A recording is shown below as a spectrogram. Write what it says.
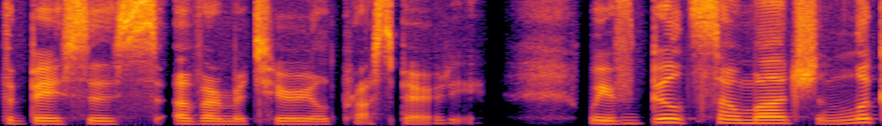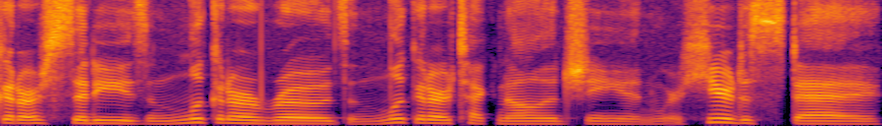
the basis of our material prosperity. We've built so much, and look at our cities, and look at our roads, and look at our technology, and we're here to stay.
